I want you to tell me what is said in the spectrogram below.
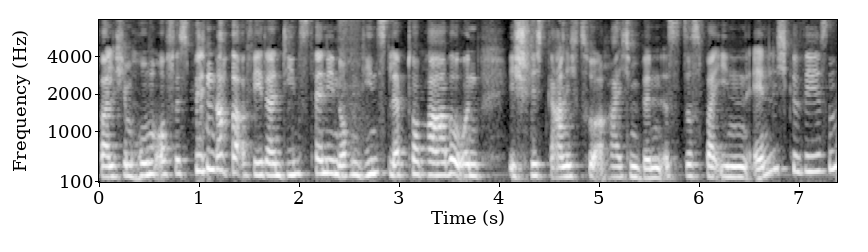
weil ich im Homeoffice bin, aber weder ein Diensthandy noch ein Dienstlaptop habe und ich schlicht gar nicht zu erreichen bin. Ist das bei Ihnen ähnlich gewesen?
